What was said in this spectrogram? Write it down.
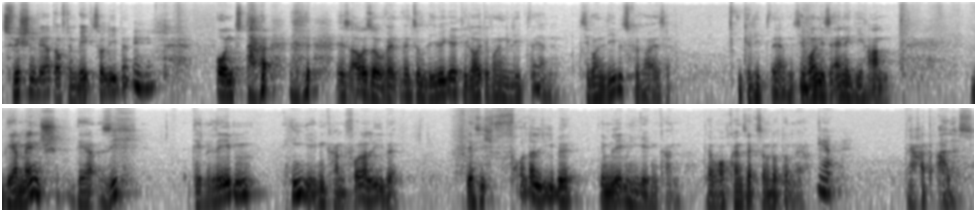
Zwischenwert auf dem Weg zur Liebe. Mhm. Und da ist auch so, wenn es um Liebe geht, die Leute wollen geliebt werden. Sie wollen Liebesbeweise und geliebt werden. Sie mhm. wollen diese Energie haben. Der Mensch, der sich dem Leben hingeben kann, voller Liebe, der sich voller Liebe dem Leben hingeben kann, der braucht keinen Sechser und Lotto mehr. Ja. Der hat alles.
